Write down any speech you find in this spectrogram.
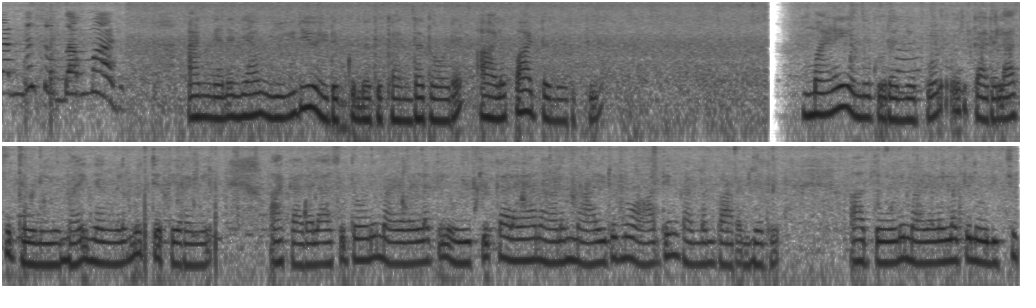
രണ്ട് അങ്ങനെ ഞാൻ വീഡിയോ എടുക്കുന്നത് കണ്ടതോടെ ആൾ പാട്ട് നിർത്തി. മഴയൊന്ന് കുറഞ്ഞപ്പോൾ ഒരു കടലാസ് തോണിയുമായി ഞങ്ങൾ മുറ്റത്തിറങ്ങി. ആ കടലാസ് തോണി മഴവെള്ളത്തിൽ ഒഴുക്കിക്കളയാനാണെന്നായിരുന്നു ആദ്യം കണ്ണം പറഞ്ഞത്. ആ തോണി മഴവെള്ളത്തിൽ ഒലിച്ചു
